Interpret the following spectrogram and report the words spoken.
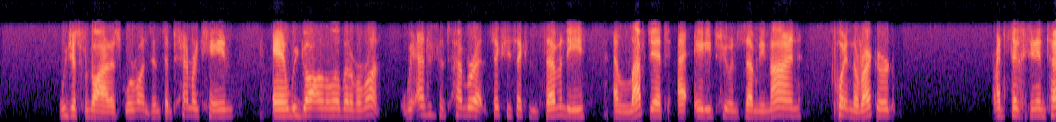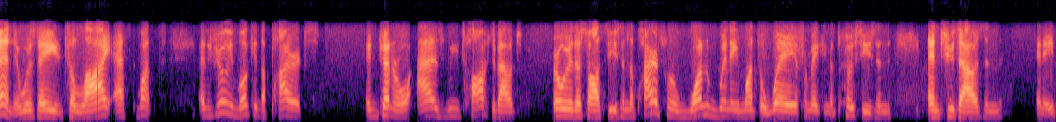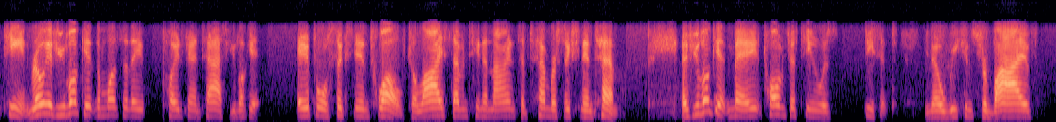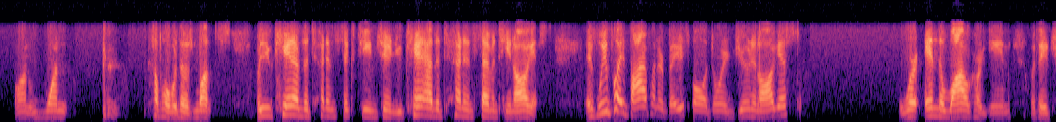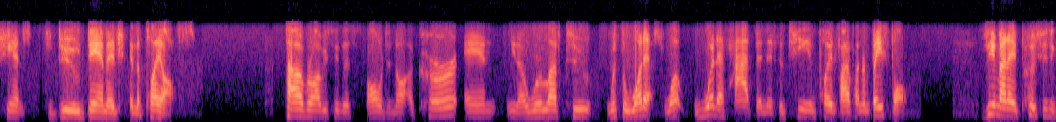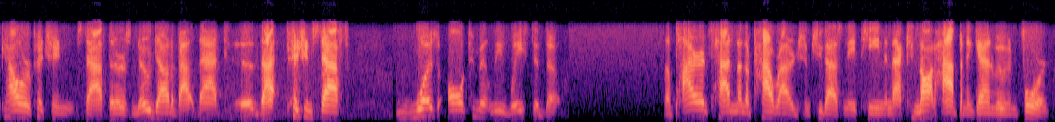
we just forgot how to score runs. And September came, and we got on a little bit of a run. We entered September at 66 and 70 and left it at 82 and 79, putting the record at 16 and 10. It was a July-esque month. And if you really look at the Pirates in general, as we talked about earlier this off season, the Pirates were one win a month away from making the postseason in 2018. Really, if you look at the months that they played fantastic, you look at April 16 and 12, July 17 and 9, September 16 and 10. If you look at May, 12 and 15 was decent. You know, we can survive on one couple of those months, but you can't have the 10 and 16 June. You can't have the 10 and 17 August. If we played 500 baseball during June and August, we're in the wild card game with a chance to do damage in the playoffs. However, obviously this all did not occur, and you know we're left to with the what ifs. What would have happened if the team played 500 baseball? team had a postseason caliber pitching staff. There's no doubt about that. Uh, that pitching staff was ultimately wasted, though. The Pirates had another power outage in 2018, and that cannot happen again moving forward.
